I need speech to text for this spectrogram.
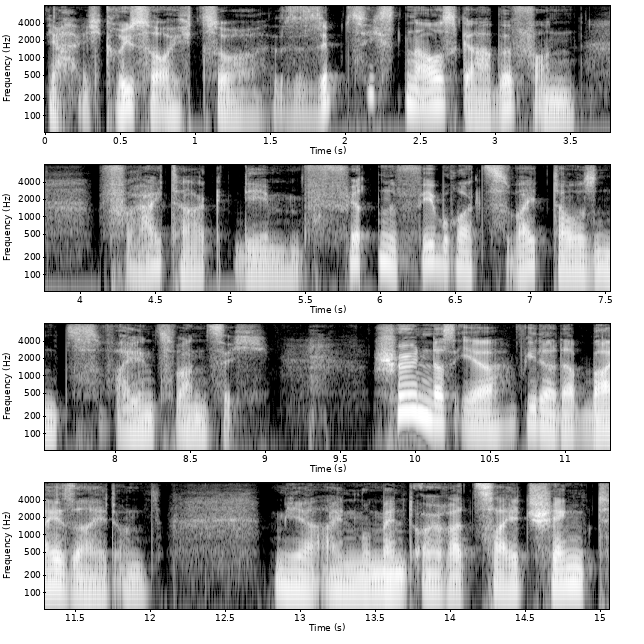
Ja, ich grüße euch zur 70. Ausgabe von Freitag, dem 4. Februar 2022. Schön, dass ihr wieder dabei seid und mir einen Moment eurer Zeit schenkt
